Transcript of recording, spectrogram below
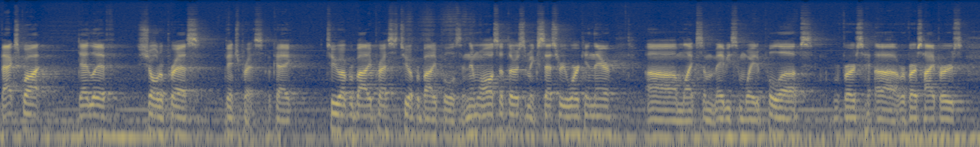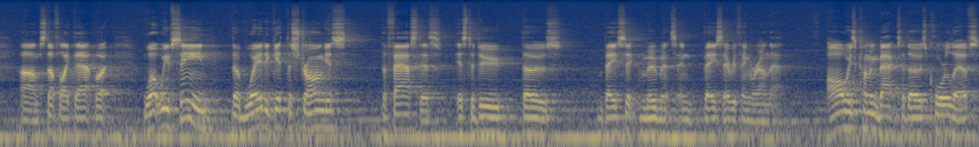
Back squat, deadlift, shoulder press, bench press. Okay, two upper body presses, two upper body pulls, and then we'll also throw some accessory work in there, um, like some maybe some weighted pull-ups, reverse uh, reverse hypers, um, stuff like that. But what we've seen, the way to get the strongest, the fastest, is to do those basic movements and base everything around that. Always coming back to those core lifts,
